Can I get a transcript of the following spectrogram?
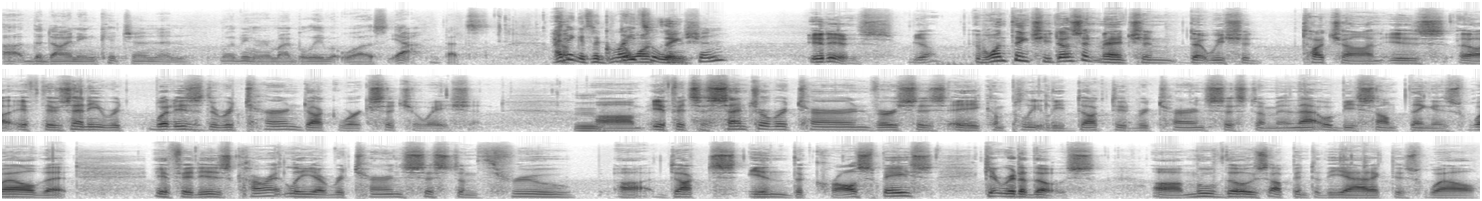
uh the dining, kitchen, and living room, I believe it was. Yeah, that's. I think it's a great solution. Thing, it is, yeah. One thing she doesn't mention that we should touch on is uh, if there's any, re- what is the return ductwork situation? Mm. Um, if it's a central return versus a completely ducted return system, and that would be something as well that if it is currently a return system through uh, ducts in the crawl space, get rid of those. Uh, move those up into the attic as well.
